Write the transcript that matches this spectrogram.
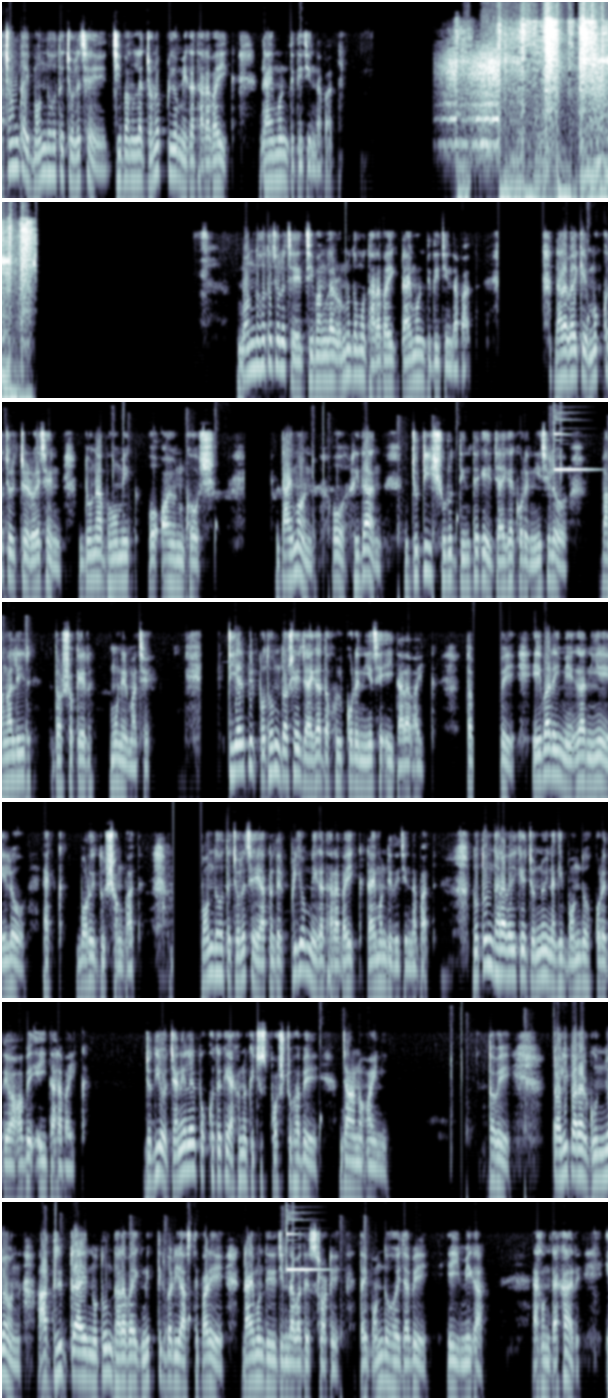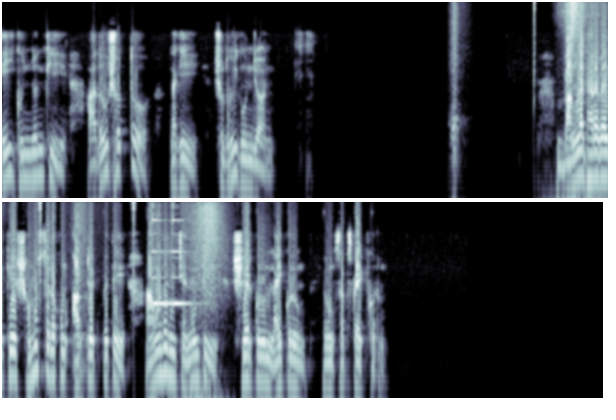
আচমকাই বন্ধ হতে চলেছে জি বাংলার জনপ্রিয় মেগা ধারাবাহিক ডায়মন্ড দিদি জিন্দাবাদ। বন্ধ হতে চলেছে জি বাংলার অন্যতম ধারাবাহিক ডায়মন্ড দিদি জিন্দাবাদ। ধারাবাহিকের মুখ্য চরিত্রে রয়েছেন ডোনা ভৌমিক ও অয়ন ঘোষ। ডায়মন্ড ও হৃদান জুটি শুরুর দিন থেকেই জায়গা করে নিয়েছিল বাঙালির দর্শকের মনের মাঝে। টিআরপির প্রথম দশে জায়গা দখল করে নিয়েছে এই ধারাবাহিক। তবে এবার এই মেগা নিয়ে এলো এক বড়ই দুঃসংবাদ। বন্ধ হতে চলেছে আপনাদের প্রিয় মেগা ধারাবাহিক ডায়মন্ড দিদি জিন্দাবাদ। নতুন ধারাবাহিকের জন্যই নাকি বন্ধ করে দেওয়া হবে এই ধারাবাহিক। যদিও চ্যানেলের পক্ষ থেকে এখনও কিছু স্পষ্টভাবে জানানো হয়নি। তবে টলিপাড়ার গুঞ্জন, আদ্রিত রায় নতুন ধারাবাহিক মৃত্যুর বাড়ি আসতে পারে ডায়মন্ড দিদি জিন্দাবাদের স্লটে তাই বন্ধ হয়ে যাবে এই মেঘা। এখন দেখার এই গুঞ্জন কি আদৌ সত্য নাকি শুধুই গুঞ্জন? বাংলা ধারাবাহিকের সমস্ত রকম আপডেট পেতে আমাদের এই চ্যানেলটি শেয়ার করুন লাইক করুন এবং সাবস্ক্রাইব করুন।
